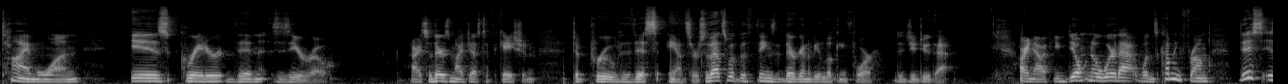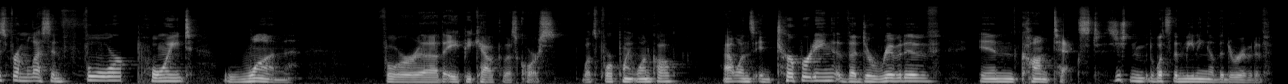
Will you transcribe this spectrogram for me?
time 1 is greater than 0. All right, so there's my justification to prove this answer. So that's what the things that they're going to be looking for. Did you do that? All right, now if you don't know where that one's coming from, this is from lesson 4.1 for uh, the AP Calculus course. What's 4.1 called? That one's interpreting the derivative in context. It's just what's the meaning of the derivative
